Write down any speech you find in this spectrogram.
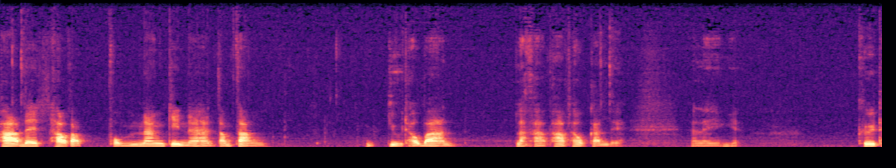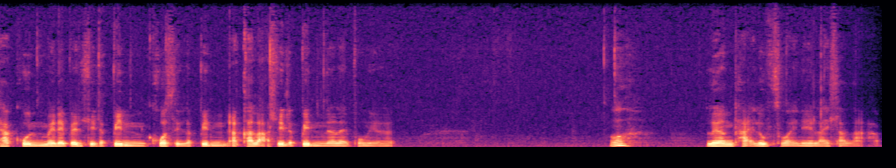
ภาพได้เท่ากับผมนั่งกินอาหารตามสั่งอยู่แถวบ้าน ราคาภาพเท่ากันเลย อะไรอย่างเงี้ยคือถ้าคุณไม่ได้เป็นศิลปิน โคตรศิลปิน อัคระศิลปินอะไรพวกนี้นะเรื่องถ่ายรูปสวยนี่ไร้สาระครับ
